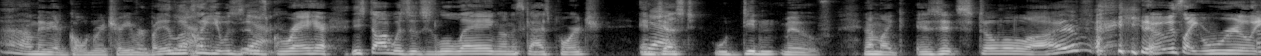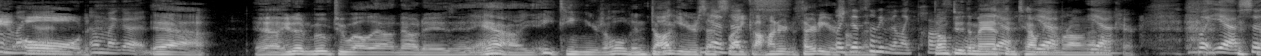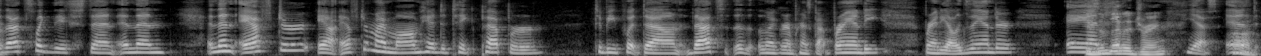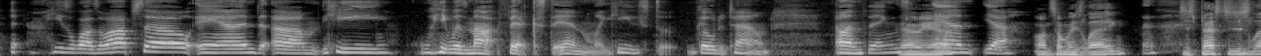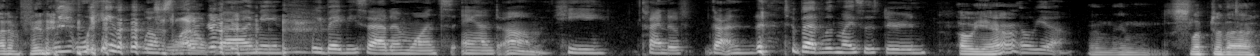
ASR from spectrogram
I don't maybe a golden retriever, but it looked Yeah. like it was, it was gray hair. This dog was just laying on this guy's porch and Yeah. just didn't move. And I'm like, is it still alive? you know, it was like really Oh old. god! Oh my god! Yeah. Yeah, he doesn't move too well now nowadays. Yeah, 18 years old. In dog years, Yeah, that's, like 130 or Like something. that's not even like possible. Don't do the math Yeah, and tell yeah, me I'm wrong. I don't care. but yeah, so that's like the extent. And then, and then after, yeah, after my mom had to take Pepper to be put down, that's uh, my grandparents got Brandy, Brandy Alexander, and Isn't he- that a drink? Yes, and he's a Lhasa Apso, and um, he he was not fixed, and like he used to go to town on things. Oh, yeah? and yeah, On somebody's leg? Just best to just let him finish. we, we well, Just let him go. well, I mean, we babysat him once, and um, he kind of gotten to bed with my sister, and Oh yeah, Oh yeah, and, and slipped to the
